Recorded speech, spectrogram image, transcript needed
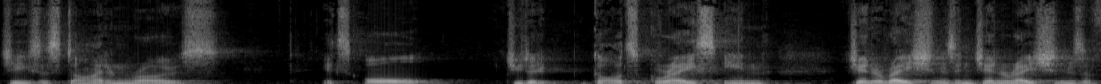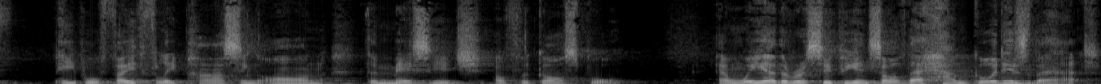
Jesus died and rose, it's all due to God's grace in generations and generations of people faithfully passing on the message of the gospel. And we are the recipients of that. How good is that?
